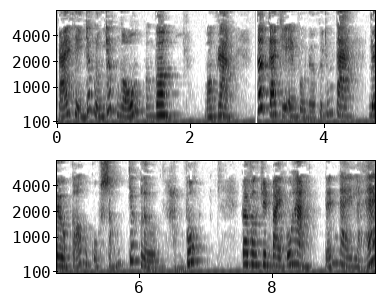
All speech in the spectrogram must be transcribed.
cải thiện chất lượng giấc ngủ, vân vân. Mong rằng tất cả chị em phụ nữ của chúng ta đều có một cuộc sống chất lượng, hạnh phúc. Và phần trình bày của Hằng đến đây là hết.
